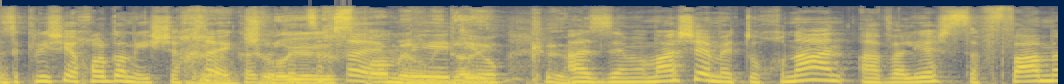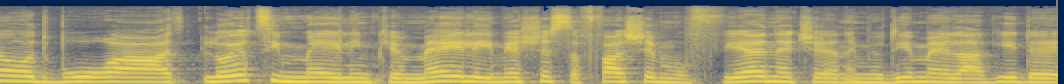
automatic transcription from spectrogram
זה כלי שיכול גם להישחק. כן, אז שלא יהיה ספאמר מדי, בדיוק. כן. אז זה ממש מתוכנן, אבל יש שפה מאוד ברורה, לא יוצאים מיילים כמיילים, יש שפה שמאופיינת, שהם יודעים אה, להגיד, אה,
